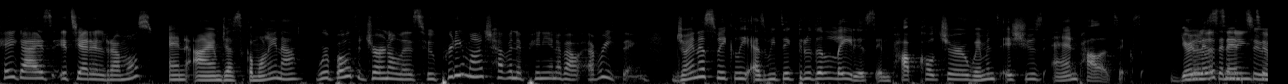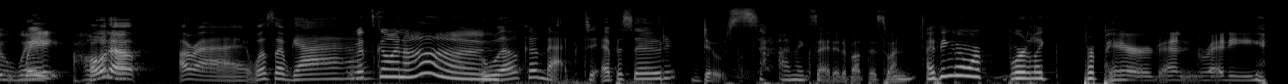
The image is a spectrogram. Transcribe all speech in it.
Hey guys, it's Yarel Ramos. And I'm Jessica Molina. We're both journalists who pretty much have an opinion about everything. Join us weekly as we dig through the latest in pop culture, women's issues, and politics. You're, You're listening, listening to, to Wait, Wait, Hold Hold Up. Up. All right. What's up, guys? What's going on? Welcome back to episode Dose. I'm excited about this one. I think we're more, we're like prepared and ready.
